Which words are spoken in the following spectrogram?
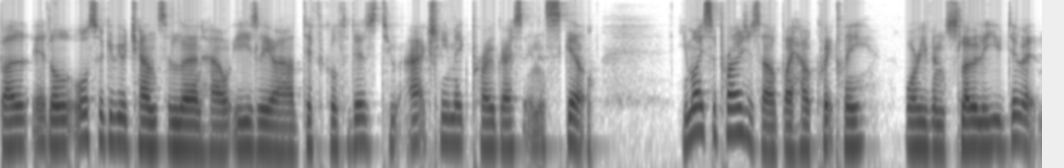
but it'll also give you a chance to learn how easily or how difficult it is to actually make progress in a skill. You might surprise yourself by how quickly or even slowly you do it.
